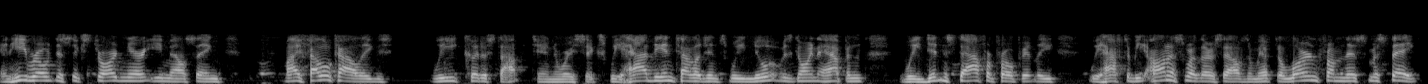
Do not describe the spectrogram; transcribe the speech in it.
and he wrote this extraordinary email saying, "My fellow colleagues, we could have stopped January 6th. We had the intelligence. We knew it was going to happen. We didn't staff appropriately. We have to be honest with ourselves and we have to learn from this mistake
